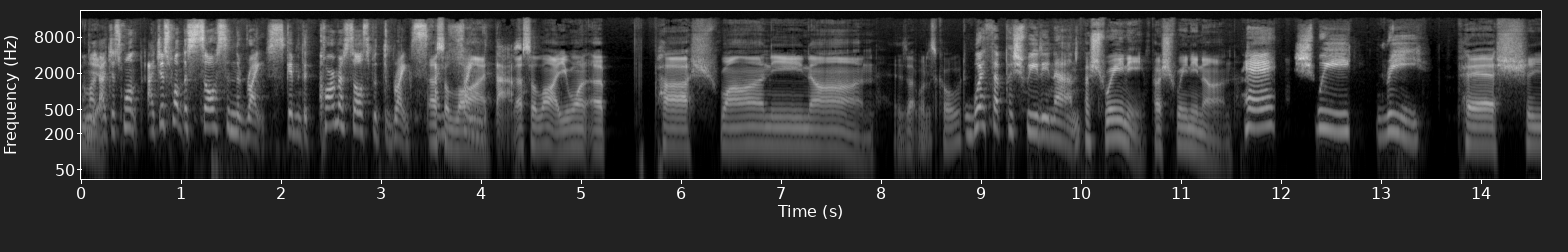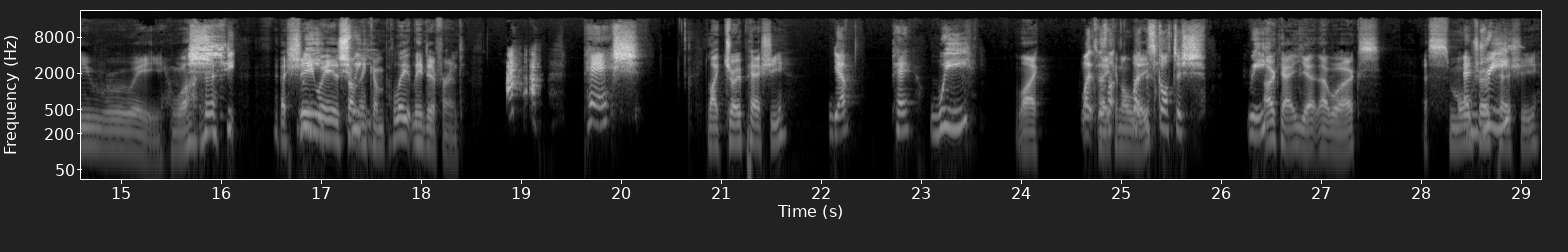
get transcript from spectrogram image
I'm like, yeah, I just want, I just want the sauce and the rice. Give me the korma sauce with the rice. that's I'm a lie that. that's a lie you want a pashwani naan is that what it's called with a pashwiri naan. pashwini pashwini naan Pe shwi ri. Peshiwi. What? Shi- A shiwi is something completely different. Pesh. Like Joe Pesci, Yep. Pe we like like the, Taking a like the. Scottish we. okay, yeah, that works. A small And Joe re. Pesci,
